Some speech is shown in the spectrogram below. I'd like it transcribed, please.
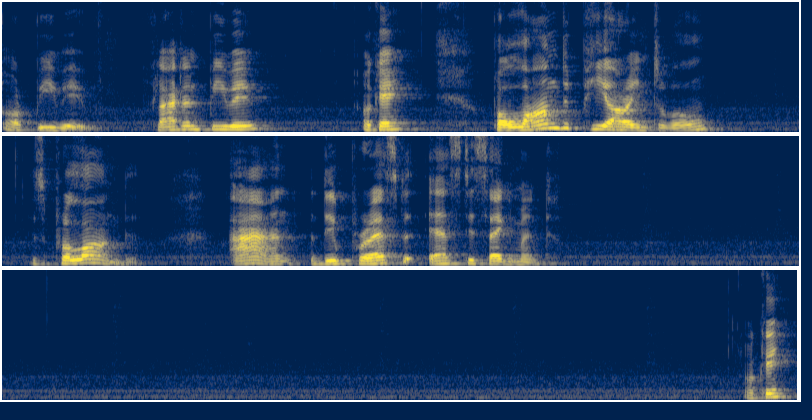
or P wave flattened P wave okay? Prolonged PR interval is prolonged and depressed ST segment. Okay.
